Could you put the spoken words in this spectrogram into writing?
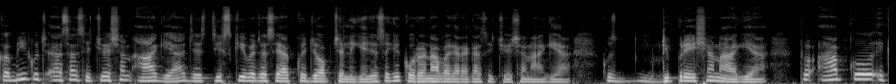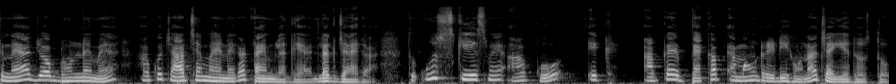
कभी कुछ ऐसा सिचुएशन आ गया जिस जिसकी वजह से आपकी जॉब चली गई जैसे कि कोरोना वगैरह का सिचुएशन आ गया कुछ डिप्रेशन आ गया तो आपको एक नया जॉब ढूँढने में आपको चार छः महीने का टाइम लग गया लग जाएगा। तो उस केस में आपको एक आपका बैकअप अमाउंट रेडी होना चाहिए दोस्तों,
